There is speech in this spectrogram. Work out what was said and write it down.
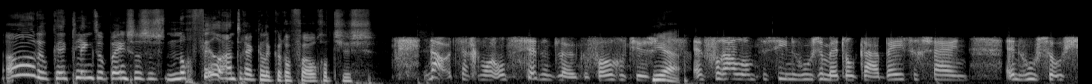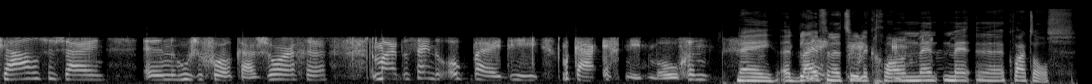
Oh, dat klinkt opeens als nog veel aantrekkelijkere vogeltjes. Nou, het zijn gewoon ontzettend leuke vogeltjes. Ja. En vooral om te zien hoe ze met elkaar bezig zijn. En hoe sociaal ze zijn. En hoe ze voor elkaar zorgen. Maar er zijn er ook bij die elkaar echt niet mogen. Nee, het blijven Nee. natuurlijk gewoon men, men- eh, kwartels.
